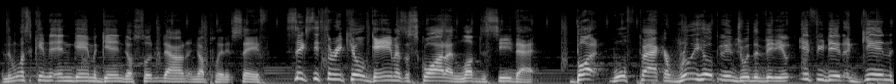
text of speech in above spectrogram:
And then once it came to end game again, y'all slowed it down and y'all played it safe. 63 kill game as a squad. I'd love to see that. But Wolfpack, I really hope you enjoyed the video. If you did, again,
